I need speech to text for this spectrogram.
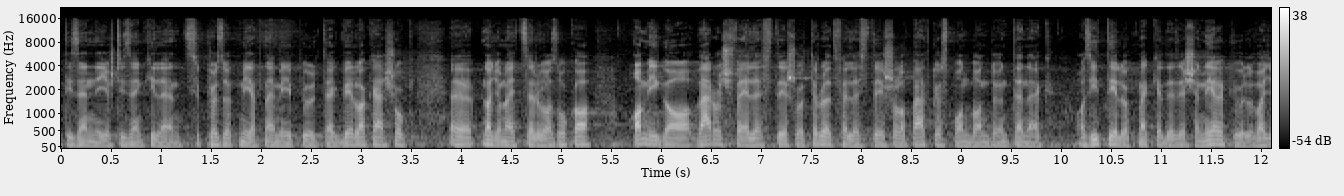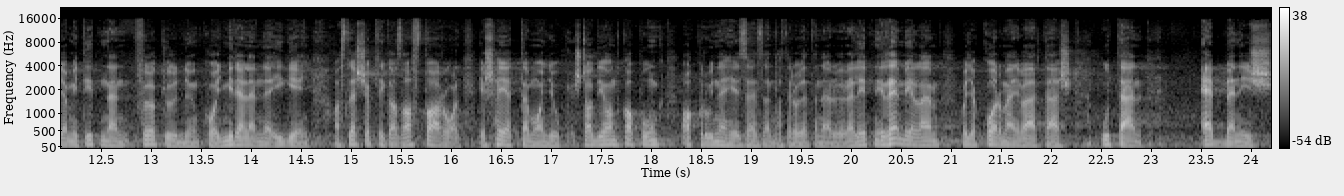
14 és 19 között miért nem épültek bérlakások. Nagyon egyszerű az oka, amíg a városfejlesztésről, területfejlesztésről a pártközpontban döntenek, az itt élők megkérdezése nélkül, vagy amit innen fölküldünk, hogy mire lenne igény, azt lesöprik az asztalról, és helyette mondjuk stadiont kapunk, akkor úgy nehéz ezen a területen előrelépni. Remélem, hogy a kormányváltás után ebben is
